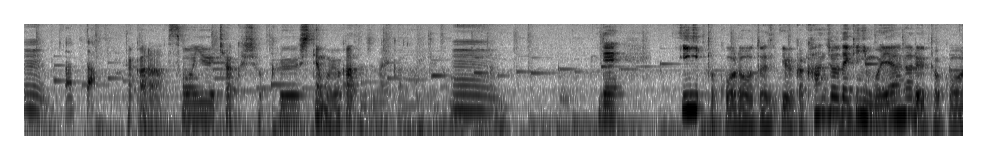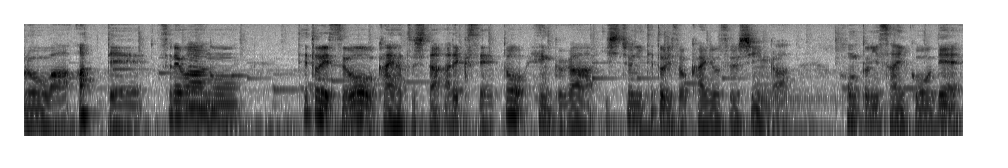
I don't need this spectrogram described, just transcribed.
うんあった。だからそういう脚色してもよかったんじゃないかなっていうのは思ったね、でいいところというか感情的に盛り上がるところはあってそれはあの、テトリスを開発したアレクセイとヘンクが一緒にテトリスを改良するシーンが本当に最高で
